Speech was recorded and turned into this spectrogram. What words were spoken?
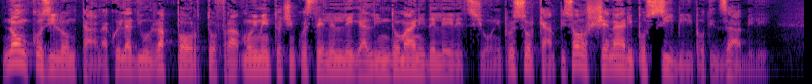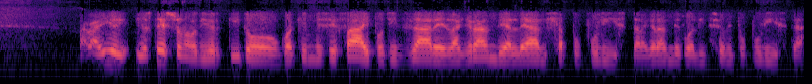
non così lontana, quella di un rapporto fra Movimento 5 Stelle e Lega all'indomani delle elezioni. Professor Campi, sono scenari possibili, ipotizzabili? io, io, stesso mi ero divertito qualche mese fa a ipotizzare la grande alleanza populista, la grande coalizione populista,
